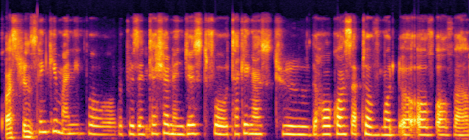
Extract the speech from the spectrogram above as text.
questions. Thank you, Mani, for the presentation and just for taking us through the whole concept of mod of of uh,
